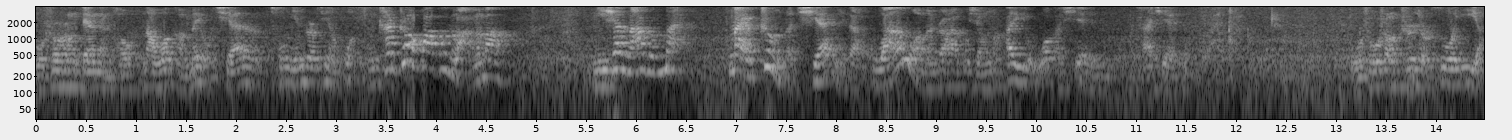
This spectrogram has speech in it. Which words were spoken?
武书生点点头，那我可没有钱从您这儿进货。你看这话不远了吗？你先拿着卖，卖挣了钱你再还我们，这还不行吗？哎呦，我可谢谢你，太谢谢了。武书生直就是作揖啊。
